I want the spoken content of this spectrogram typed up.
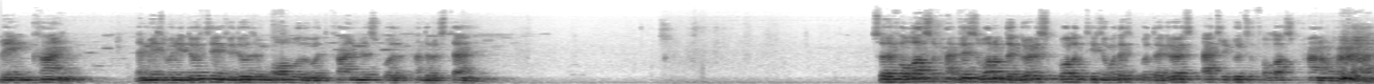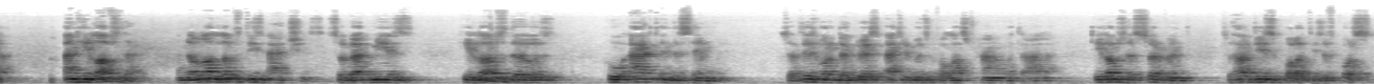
being kind. That means when you do things, you do them all with, with kindness, with understanding. So if Allah subhanahu this is one of the greatest qualities and what is what the greatest attributes of Allah subhanahu wa ta'ala. And He loves that. And Allah loves these actions. So that means He loves those who act in the same way. So this is one of the greatest attributes of Allah subhanahu wa ta'ala. He loves His servant to have these qualities. Of course,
